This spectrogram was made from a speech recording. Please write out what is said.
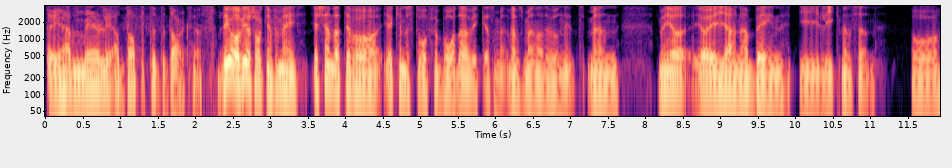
they have merely adopted the darkness. Det liksom. avgör saken för mig. Jag kände att det var, jag kunde stå för båda, vilka som, vem som än hade vunnit. Men, men jag, jag är gärna Bane i liknelsen. Och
